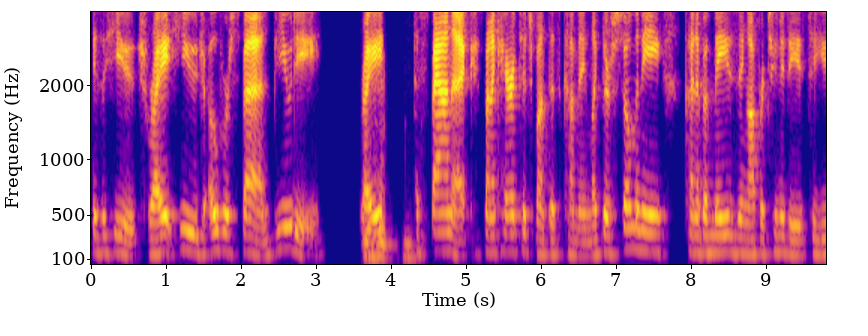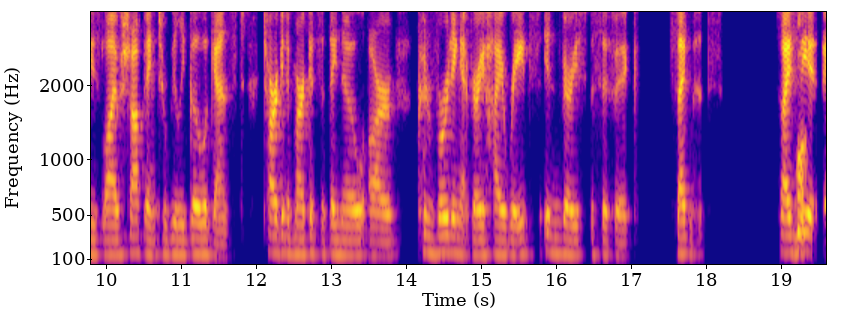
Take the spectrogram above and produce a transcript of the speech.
is a huge, right? Huge overspend, beauty, right? Mm-hmm, mm-hmm. Hispanic, Hispanic Heritage Month is coming. Like there's so many kind of amazing opportunities to use live shopping to really go against targeted markets that they know are converting at very high rates in very specific segments. So I see it. I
